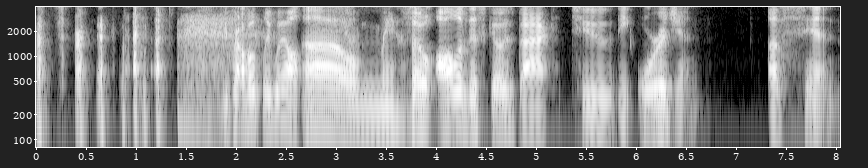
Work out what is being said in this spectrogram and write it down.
Sorry. you probably will. oh man. So all of this goes back to the origin of sin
